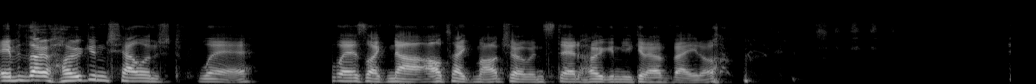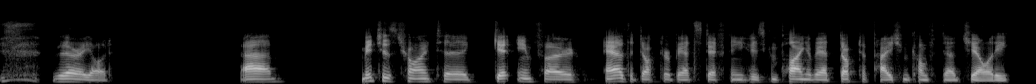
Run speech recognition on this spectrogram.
even though Hogan challenged Flair, Flair's like, "Nah, I'll take Macho instead. Hogan, you can have Vader." Very odd. Um, Mitch is trying to get info out of the doctor about Stephanie, who's complaining about doctor patient confidentiality.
